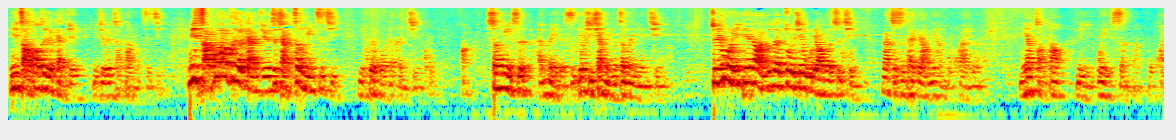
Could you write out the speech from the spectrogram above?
你找到这个感觉，你就会找到你自己。你找不到这个感觉，只想证明自己，你会活得很辛苦。啊，生命是很美的事，尤其像你们这么年轻。所以，如果你一天到晚都在做一些无聊的事情，那只是代表你很不快乐。你要找到你为什么不快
